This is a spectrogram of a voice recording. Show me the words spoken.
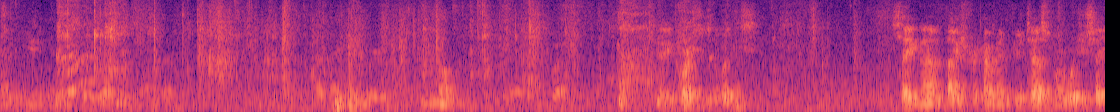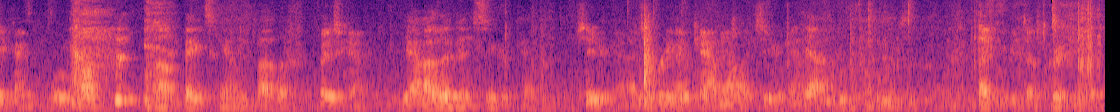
and the unions that represent them. I thank you for your time. Oh, you have any questions? Seeing none, thanks for coming in for your testimony. Where'd you say you came, where were from? Um, Bates County, Butler. Bates County. Yeah, I live in Cedar County. Cedar County, that's a pretty good county, I like Cedar County. Yeah. Thank you for your testimony. Appreciate it.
